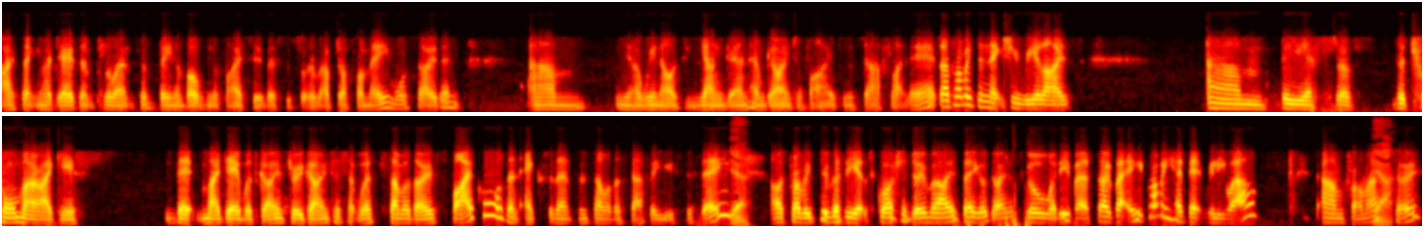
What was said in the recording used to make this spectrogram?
I think my dad's influence of being involved in the fire service has sort of rubbed off on me more so than, um, you know, when I was younger and him going to fires and stuff like that. So I probably didn't actually realise um, the uh, sort of the trauma, I guess, that my dad was going through, going to with some of those fire calls and accidents and some of the stuff he used to see. Yeah. I was probably too busy at squash and doing my own thing or going to school, whatever. So, but he probably had that really well um, from us Yeah. too.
